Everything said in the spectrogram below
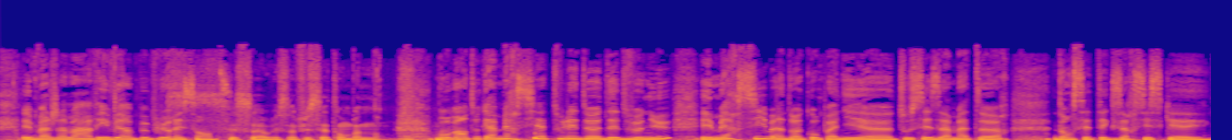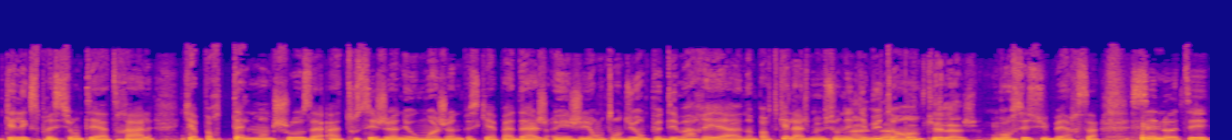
Et Benjamin arrivé un peu plus récente. C'est ça, ouais, ça fait 7 ans maintenant. Bon, ben, en tout cas, merci à tous les deux d'être venus et merci ben, d'accompagner euh, tous ces amateurs dans cet exercice qui est, l'expression théâtrale, qui apporte tellement de choses à, à tous ces jeunes et aux moins jeunes parce qu'il n'y a pas d'âge. Et j'ai entendu, on peut démarrer à n'importe quel âge, même si on est à débutant. n'importe hein. quel âge. Bon, c'est super ça. C'est noté.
